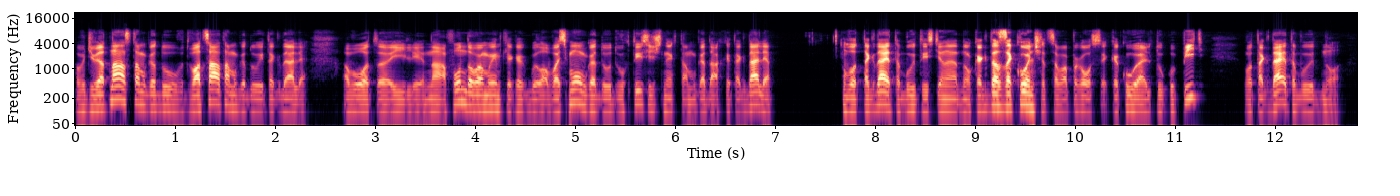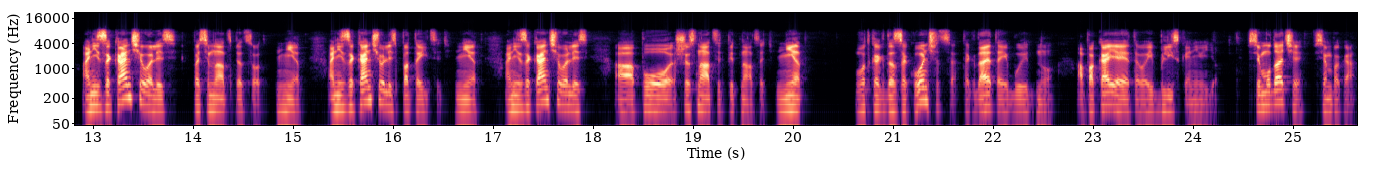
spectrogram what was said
в 2019 году, в 2020 году и так далее, вот, э, или на фондовом рынке, как было в 2008 году, 2000-х там годах и так далее, вот тогда это будет истинное дно. Когда закончатся вопросы, какую альту купить, вот тогда это будет дно. Они заканчивались по 17500? Нет. Они заканчивались по 30? Нет. Они заканчивались а, по 16-15? Нет. Вот когда закончится, тогда это и будет дно. А пока я этого и близко не видел. Всем удачи, всем пока.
